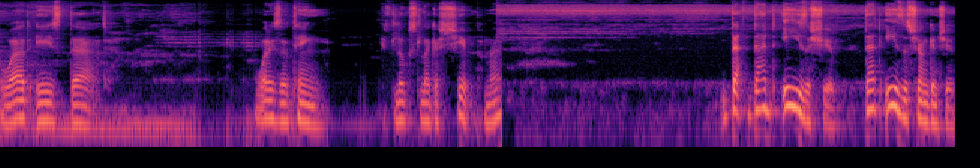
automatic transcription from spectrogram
What is that? What is the thing? It looks like a ship man. That that is a ship. That is a sunken ship.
